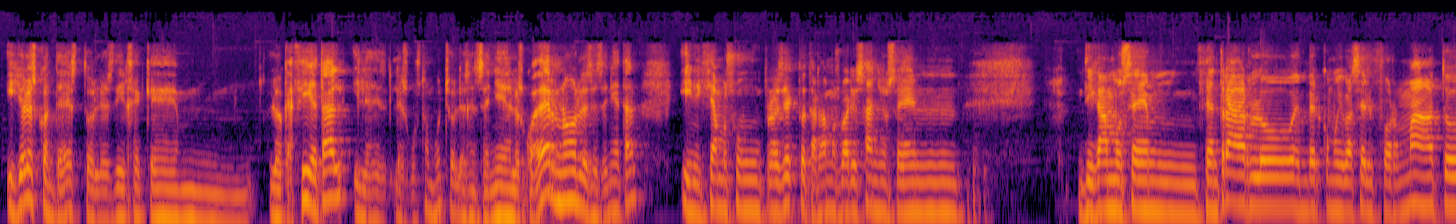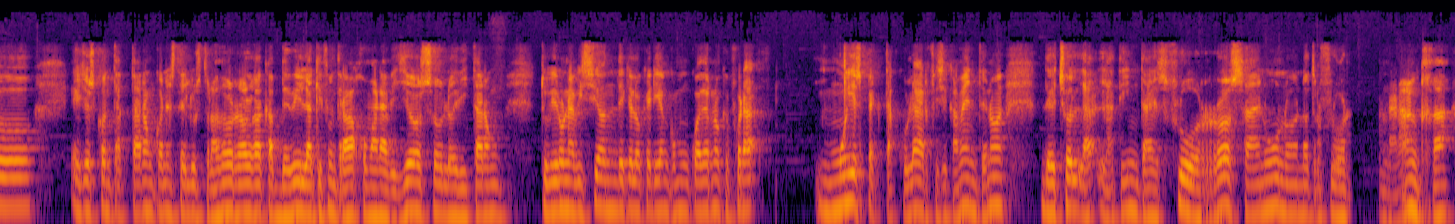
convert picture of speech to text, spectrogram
Y yo les conté esto, les dije que mm, lo que hacía tal, y les, les gustó mucho, les enseñé los cuadernos, les enseñé tal. Iniciamos un proyecto, tardamos varios años en, digamos, en centrarlo, en ver cómo iba a ser el formato. Ellos contactaron con este ilustrador, Olga Capdevila, que hizo un trabajo maravilloso, lo editaron, tuvieron una visión de que lo querían como un cuaderno que fuera muy espectacular físicamente, ¿no? De hecho, la, la tinta es flúor rosa en uno, en otro flúor naranja.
